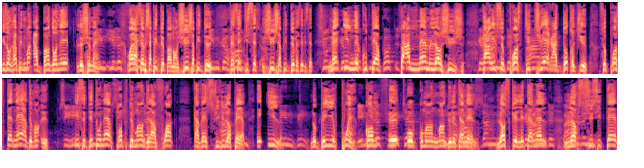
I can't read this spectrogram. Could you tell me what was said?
Ils ont rapidement abandonné le chemin. Voilà, c'est le chapitre 2, pardon. Juge chapitre 2, verset 17. Juge chapitre 2, verset 17. Mais ils n'écoutèrent pas même leurs juges, car ils se prostituèrent à d'autres dieux, se prosternèrent devant eux. Ils se détournèrent promptement de la voie qu'avait suivi leur père, et ils n'obéirent point comme eux au commandement de l'Éternel. Lorsque l'Éternel leur suscitait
